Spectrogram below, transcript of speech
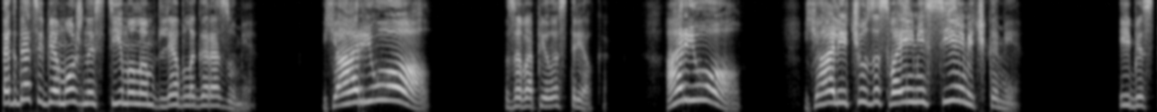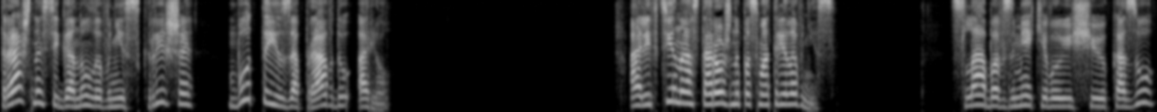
тогда тебе можно стимулом для благоразумия». «Я орел!» — завопила Стрелка. «Орел! Я лечу за своими семечками!» И бесстрашно сиганула вниз с крыши, будто и за правду орел. Алевтина осторожно посмотрела вниз. Слабо взмекивающую козу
